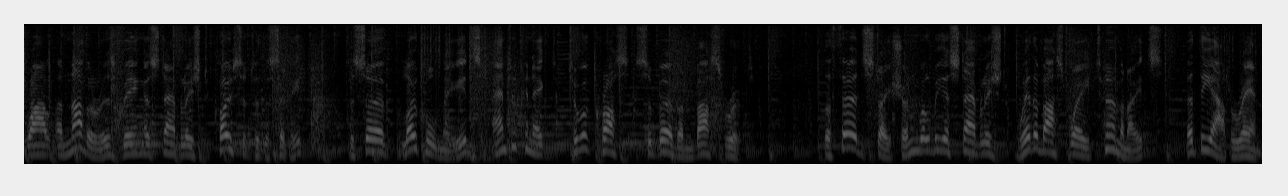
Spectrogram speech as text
while another is being established closer to the city to serve local needs and to connect to a cross-suburban bus route. The third station will be established where the busway terminates at the outer end.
